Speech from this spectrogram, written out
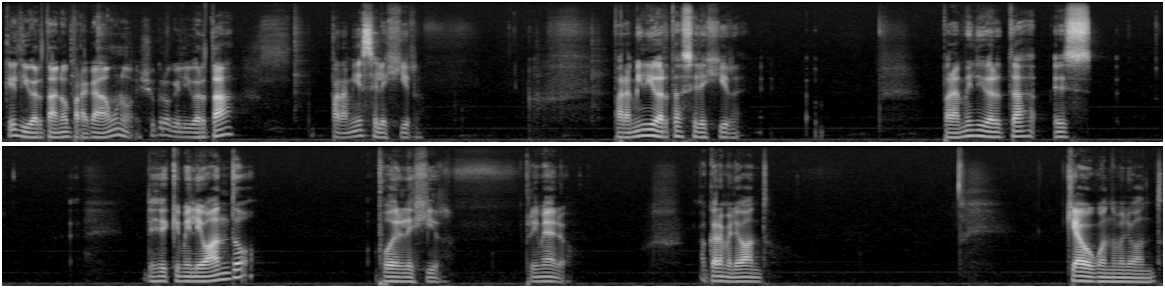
¿qué es libertad no para cada uno? Yo creo que libertad para mí es elegir. Para mí libertad es elegir. Para mí libertad es desde que me levanto poder elegir. Primero. Acá ahora me levanto. ¿Qué hago cuando me levanto?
